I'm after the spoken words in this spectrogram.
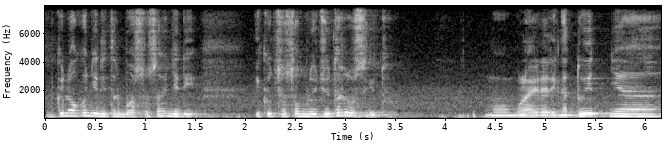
mungkin aku jadi terbawa suasana jadi ikut sosok melucu terus gitu. Mau mulai dari nge-tweetnya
